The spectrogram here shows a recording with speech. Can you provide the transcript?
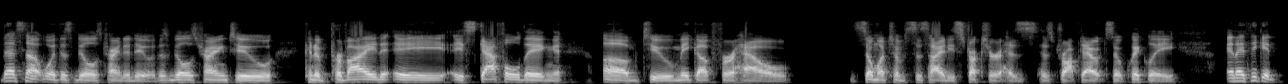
that's not what this bill is trying to do. This bill is trying to kind of provide a a scaffolding um, to make up for how so much of society's structure has has dropped out so quickly, and I think it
